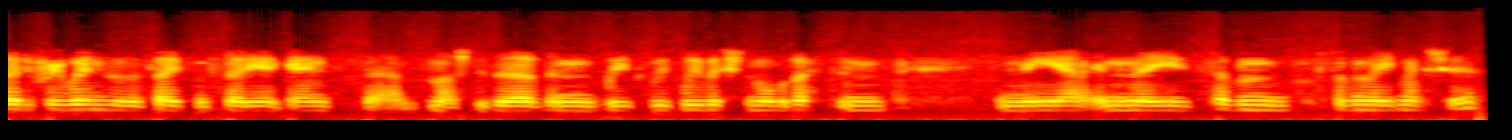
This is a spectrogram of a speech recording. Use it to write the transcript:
33 wins, as I say, from 38 games, uh, much deserved, and we, we, we wish them all the best in in the uh, in the Southern Southern League next year.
